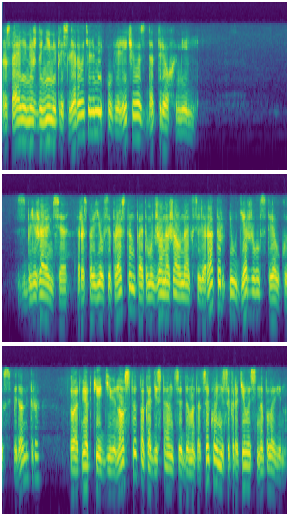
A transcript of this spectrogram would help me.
Расстояние между ними преследователями увеличилось до трех миль. «Сближаемся», — распорядился Престон, поэтому Джо нажал на акселератор и удерживал стрелку спидометра у отметки 90, пока дистанция до мотоцикла не сократилась наполовину.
